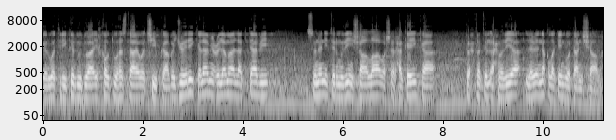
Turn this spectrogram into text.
گەر وەتری کرد و دوایی خەوت و هەستایەوە چی بکە بە گوێری کەلامی علەما لە کتابی سنەنی ترمودی ئینشاءله و شەرحەکەی کە تحفەت ئەحمەدیە لەوێ نەقلەکەین وەتان شاڵە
